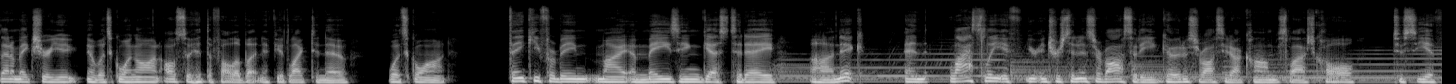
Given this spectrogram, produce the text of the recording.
That'll make sure you know what's going on. Also, hit the follow button if you'd like to know what's going on. Thank you for being my amazing guest today, uh, Nick. And lastly, if you're interested in Servosity, go to servosity.com slash call to see if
